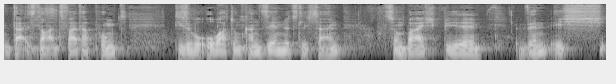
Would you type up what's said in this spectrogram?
da ist noch ein zweiter Punkt, diese Beobachtung kann sehr nützlich sein. Zum Beispiel, wenn ich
